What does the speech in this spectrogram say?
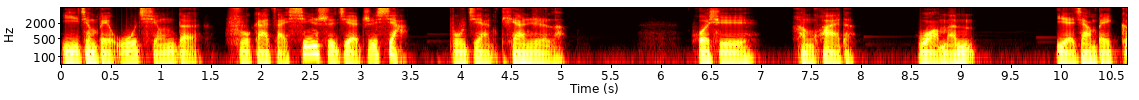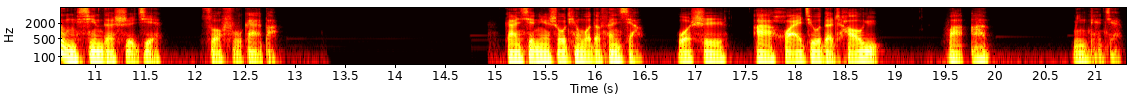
已经被无情的覆盖在新世界之下，不见天日了。或许很快的，我们也将被更新的世界。所覆盖吧。感谢您收听我的分享，我是爱怀旧的朝雨，晚安，明天见。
